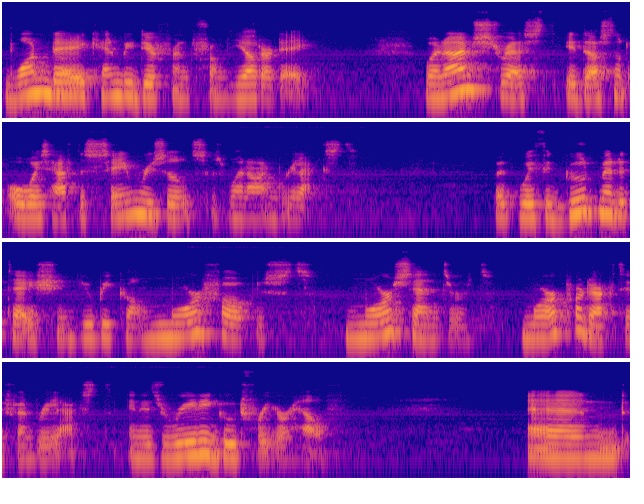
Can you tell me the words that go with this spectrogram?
one day can be different from the other day. When I'm stressed, it does not always have the same results as when I'm relaxed. But with a good meditation, you become more focused, more centered, more productive, and relaxed. And it's really good for your health. And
